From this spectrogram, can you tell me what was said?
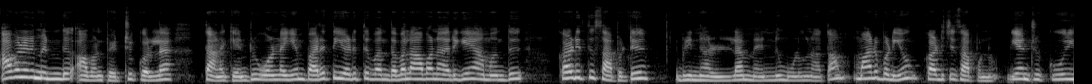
அவளிடமிருந்து அவன் பெற்றுக்கொள்ள தனக்கென்று உன்னையும் பருத்தி எடுத்து வந்தவள் அவன் அருகே அமர்ந்து கடித்து சாப்பிட்டு இப்படி நல்லா மென்று முழுங்கினா தான் மறுபடியும் கடித்து சாப்பிடணும் என்று கூறி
